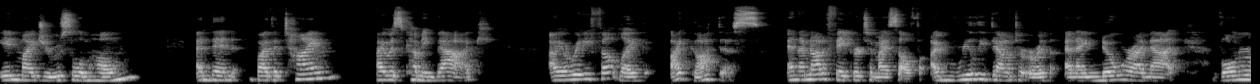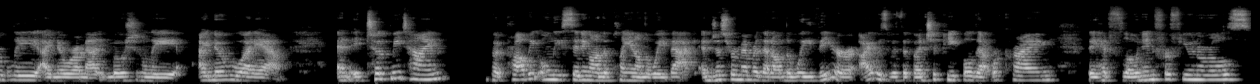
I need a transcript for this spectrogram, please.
in my Jerusalem home. And then by the time I was coming back, I already felt like I got this. And I'm not a faker to myself. I'm really down to earth and I know where I'm at vulnerably. I know where I'm at emotionally. I know who I am. And it took me time, but probably only sitting on the plane on the way back. And just remember that on the way there, I was with a bunch of people that were crying. They had flown in for funerals,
